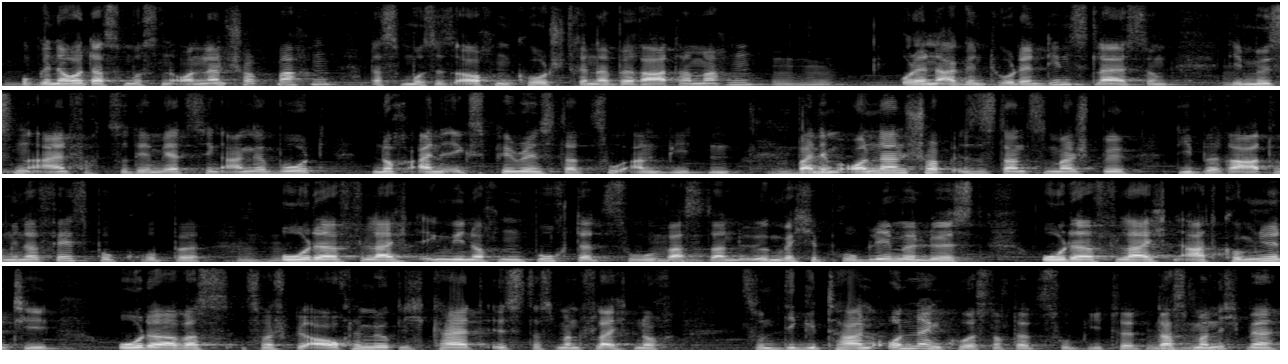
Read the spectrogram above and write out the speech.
Mhm. Und genau das muss ein Online-Shop machen, das muss es auch ein Coach, Trainer, Berater machen. Mhm oder eine Agentur oder eine Dienstleistung. Die müssen einfach zu dem jetzigen Angebot noch eine Experience dazu anbieten. Mhm. Bei dem Online-Shop ist es dann zum Beispiel die Beratung in der Facebook-Gruppe mhm. oder vielleicht irgendwie noch ein Buch dazu, mhm. was dann irgendwelche Probleme löst oder vielleicht eine Art Community oder was zum Beispiel auch eine Möglichkeit ist, dass man vielleicht noch so einen digitalen Online-Kurs noch dazu bietet, dass mhm. man nicht mehr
